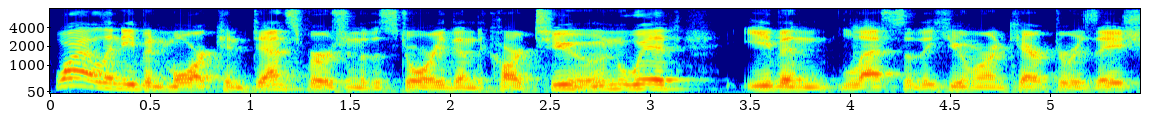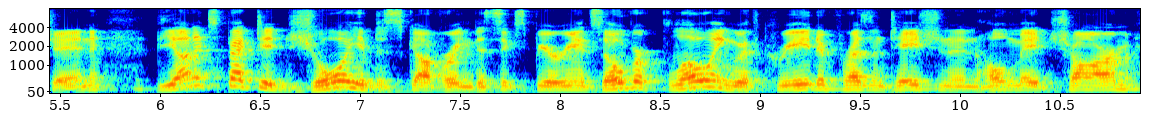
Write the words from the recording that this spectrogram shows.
While an even more condensed version of the story than the cartoon, with even less of the humor and characterization, the unexpected joy of discovering this experience overflowing with creative presentation and homemade charm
